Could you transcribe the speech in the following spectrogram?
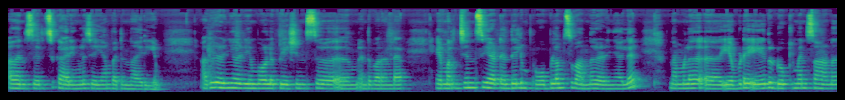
അതനുസരിച്ച് കാര്യങ്ങൾ ചെയ്യാൻ പറ്റുന്നതായിരിക്കും. അത് കഴിഞ്ഞ് കഴിയുമ്പോൾ പേഷ്യൻസ് എന്താ പറയണ്ടേ എമർജൻസി ആയിട്ട് എന്തെങ്കിലും പ്രോബ്ലംസ് വന്നു കഴിഞ്ഞാൽ നമ്മൾ എവിടെ ഏത് ഡോക്യുമെന്റ്സ് ആണ്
